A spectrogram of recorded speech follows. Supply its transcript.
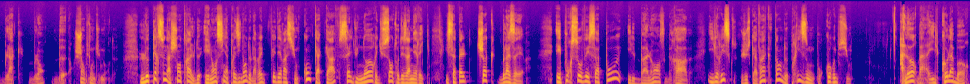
black, blanc, beurre, champions du monde. Le personnage central de, est l'ancien président de la fédération CONCACAF, celle du Nord et du Centre des Amériques. Il s'appelle Chuck Blazer. Et pour sauver sa peau, il balance grave. Il risque jusqu'à 20 ans de prison pour corruption. Alors, bah, il collabore.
